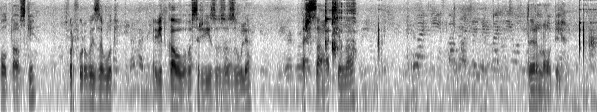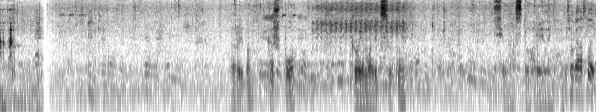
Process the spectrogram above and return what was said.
Полтавський фарфоровий завод. Від кавового сервізу Зозуля. Та ж сама ціна. Тернопіль. Риба, кашпо, клеймо відсутнє. Ціна 100 гривень. Сколько она стоит?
